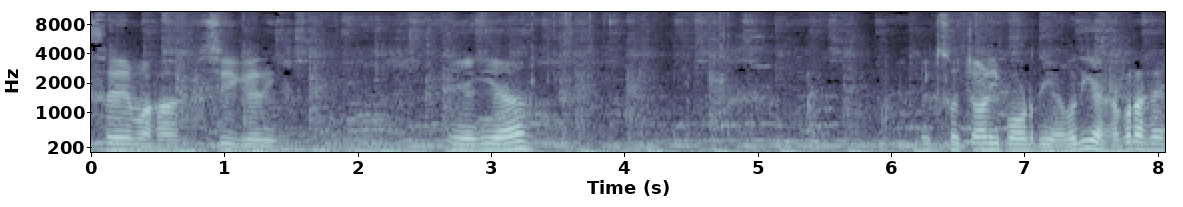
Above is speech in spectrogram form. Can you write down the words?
ਸੇਮ ਹਾਂ ਸੀਕੇ ਦੀ। ਇਹ ਹੈਗੀ ਆ 140 ਪਾਉਂਡ ਦੀ ਆ ਵਧੀਆ ਹੈ ਪਰ ਇਹ।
